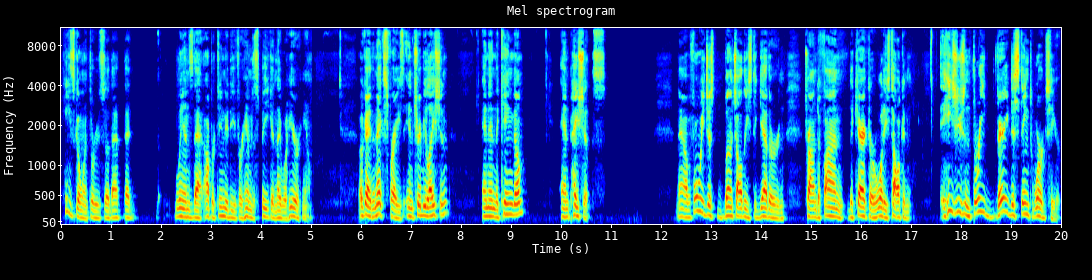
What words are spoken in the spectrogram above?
he's going through. So that, that lends that opportunity for him to speak and they will hear him. Okay, the next phrase in tribulation and in the kingdom and patience. Now, before we just bunch all these together and try and define the character or what he's talking, he's using three very distinct words here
